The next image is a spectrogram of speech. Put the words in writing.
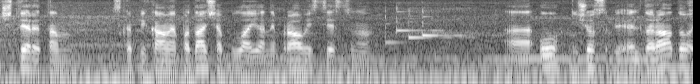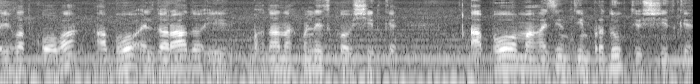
4 там з копійками подача була, я не брав, звісно. Е, О, нічого собі, Ельдорадо і Гладкова, або Ельдорадо і Богдана Хмельницького в щітки, або магазин Дім продуктів щітки.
